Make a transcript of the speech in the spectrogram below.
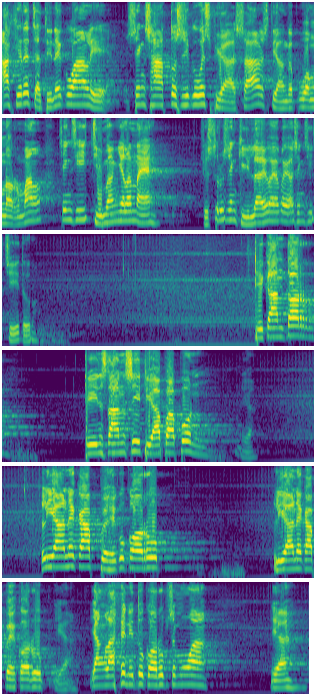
akhirnya jadinya kuali sing satu sih wis biasa wis dianggap uang normal sing siji mang nyeleneh. Justru sing gila ya kayak sing siji itu. Di kantor di instansi di apa pun ya. Liane kabeh iku korup. Liane kabeh korup ya. Yang lain itu korup semua ya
